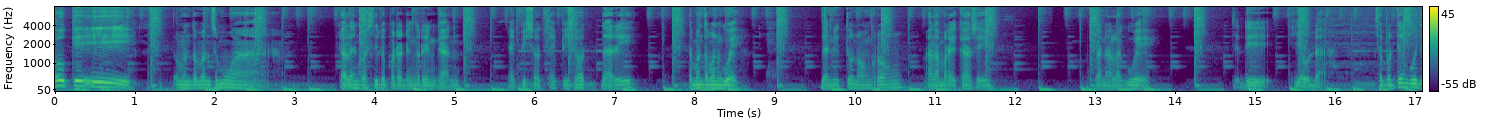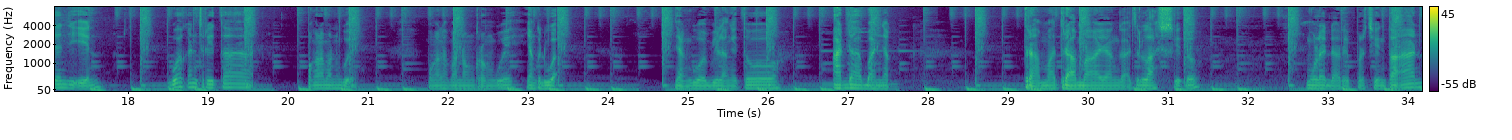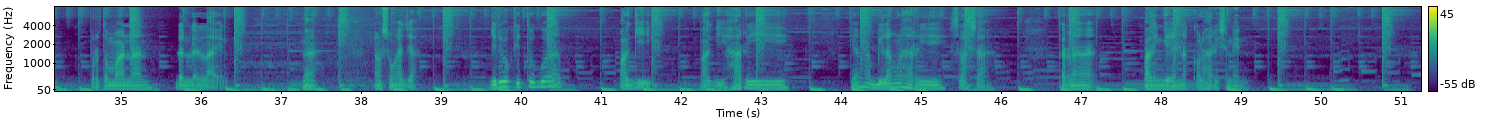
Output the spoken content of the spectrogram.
Oke, teman-teman semua, kalian pasti udah pada dengerin kan episode-episode dari teman-teman gue. Dan itu nongkrong ala mereka sih, bukan ala gue. Jadi ya udah, seperti yang gue janjiin, gue akan cerita pengalaman gue, pengalaman nongkrong gue yang kedua. Yang gue bilang itu ada banyak drama-drama yang gak jelas gitu mulai dari percintaan, pertemanan, dan lain-lain. Nah, langsung aja. Jadi waktu itu gue pagi, pagi hari, ya bilanglah hari Selasa, karena paling gak enak kalau hari Senin.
